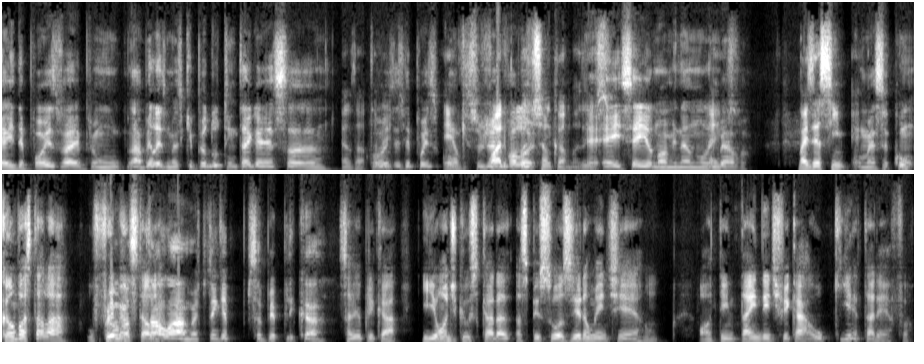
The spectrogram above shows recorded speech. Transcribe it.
aí depois vai para um. Ah, beleza, mas que produto integra essa Exatamente. coisa e depois como É, que isso já vale valor? Canvas. É, é esse aí o nome, né? Não É lembrava. Mas é assim, Começa o com. Canvas tá lá, o O framework Canvas tá tá lá, lá, mas tu tem que saber aplicar. sabe aplicar. E onde que os caras, as pessoas geralmente erram? Ó, tentar identificar o que é tarefa.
